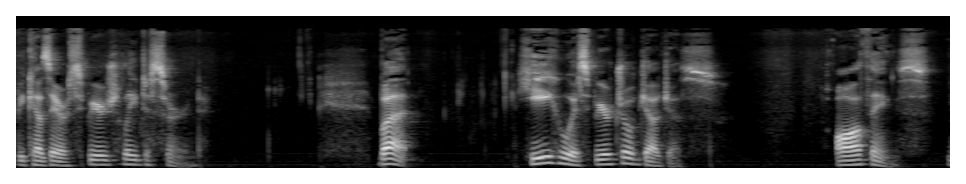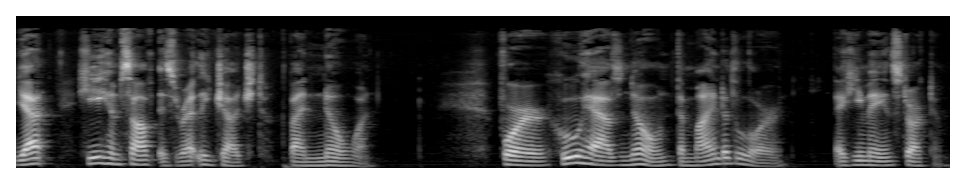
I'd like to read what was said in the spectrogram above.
because they are spiritually discerned. But he who is spiritual judges all things, yet he himself is rightly judged by no one. For who has known the mind of the Lord that he may instruct him?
